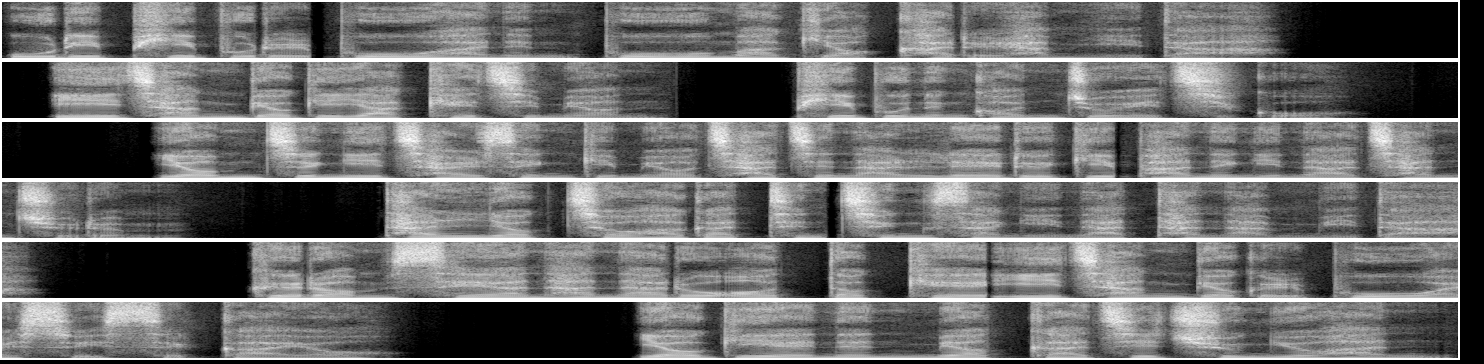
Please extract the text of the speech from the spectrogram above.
우리 피부를 보호하는 보호막 역할을 합니다. 이 장벽이 약해지면 피부는 건조해지고 염증이 잘 생기며 잦은 알레르기 반응이나 잔주름, 탄력 저하 같은 증상이 나타납니다. 그럼 세안 하나로 어떻게 이 장벽을 보호할 수 있을까요? 여기에는 몇 가지 중요한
